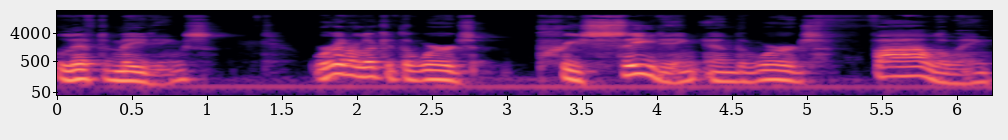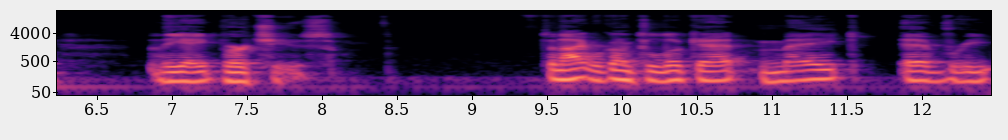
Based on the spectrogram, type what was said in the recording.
lift meetings, we're going to look at the words preceding and the words following the eight virtues. Tonight, we're going to look at make every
